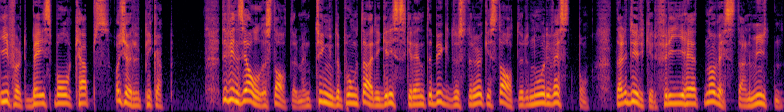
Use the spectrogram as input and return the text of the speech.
iført baseballcaps og kjører pickup. De finnes i alle stater, men tyngdepunktet er i grisgrendte bygdestrøk i stater nordvestpå, der de dyrker friheten og westernmyten.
